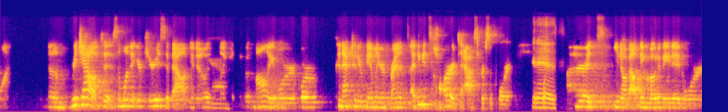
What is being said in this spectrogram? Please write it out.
one, um, reach out to someone that you're curious about. You know, yeah. like with Molly, or or connect with your family or friends. I think it's hard to ask for support. It is. Whether it's you know about being motivated or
